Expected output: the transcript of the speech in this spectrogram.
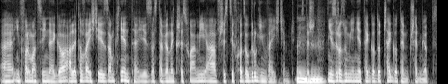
e, informacyjnego, ale to wejście jest zamknięte, jest zastawione krzesłami, a wszyscy wchodzą drugim wejściem. Czyli to jest też Mhm. niezrozumienie tego, do czego ten przedmiot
